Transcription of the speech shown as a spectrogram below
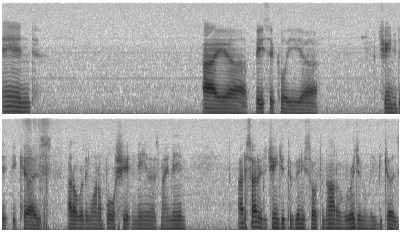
and I uh, basically uh, changed it because I don't really want a bullshit name as my name. I decided to change it to Vinny Sortanato originally because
